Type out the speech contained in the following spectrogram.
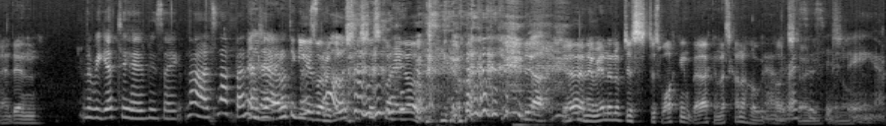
and then And then we get to him. He's like, "No, it's not fun in yeah, there. I don't think you guys want to go. go." Let's just, just go hang out. Yeah. yeah, and then we ended up just just walking back, and that's kind of how, Yeah, how the it rest started. is you know. history. yeah.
